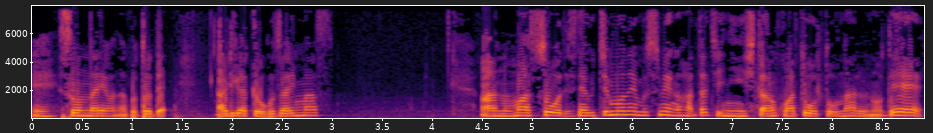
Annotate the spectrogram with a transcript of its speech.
えー、そんなようなことで、ありがとうございます。あの、まあ、そうですね。うちもね、娘が二十歳に下の子がとうとうなるので、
